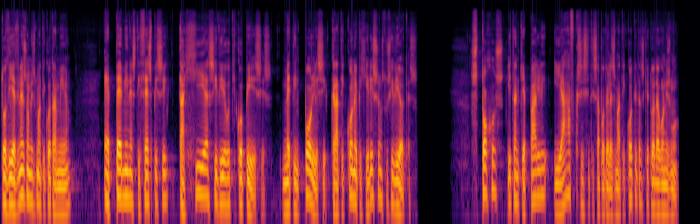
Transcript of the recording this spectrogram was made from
το Διεθνές Νομισματικό Ταμείο επέμεινε στη θέσπιση ταχείας ιδιωτικοποίησης με την πώληση κρατικών επιχειρήσεων στους ιδιώτες. Στόχος ήταν και πάλι η αύξηση της αποτελεσματικότητας και του ανταγωνισμού.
